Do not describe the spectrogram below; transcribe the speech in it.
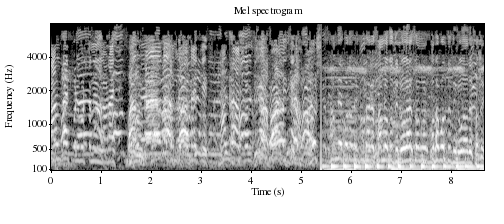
মালদায় পরিবর্তনের লড়াই সামনে দিন ওনার সঙ্গে কথা বলতে দিন ওনাদের সাথে।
